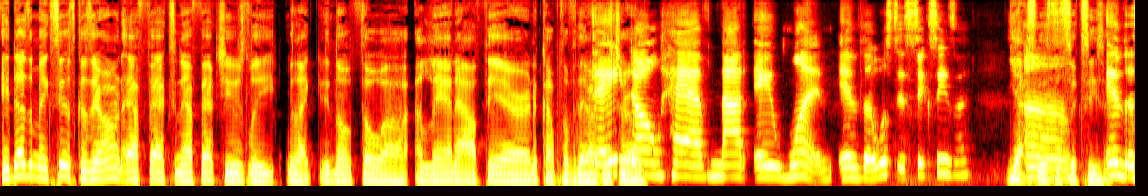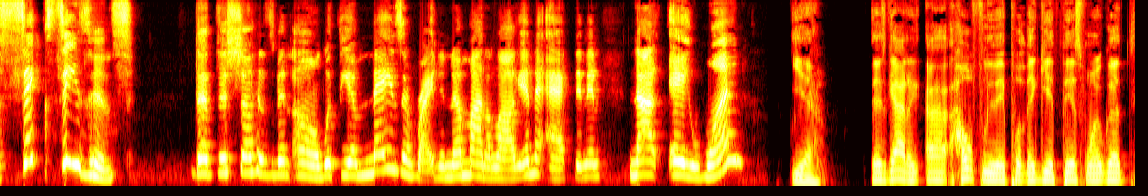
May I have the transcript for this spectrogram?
it doesn't make sense because there aren't FX and FX usually like you know throw uh, a land out there and a couple of their They don't have not a one in the what's this sixth season? Yes, this is um, the sixth season. in the six seasons that this show has been on with the amazing writing, the monologue, and the acting, and not a one. yeah, there's got to. Uh, hopefully they put they get this one. But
